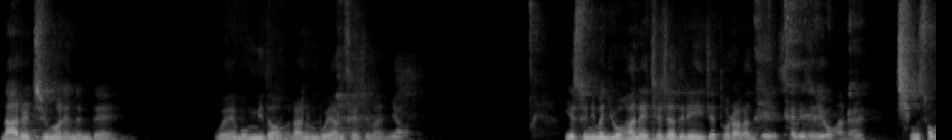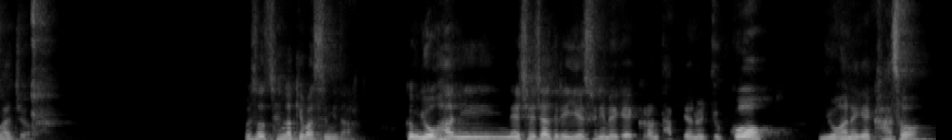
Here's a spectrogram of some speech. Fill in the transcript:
나를 증언했는데 왜 못 믿어? 라는 모양새지만요. 예수님은 요한의 제자들이 이제 돌아간 뒤 세례자 요한을 칭송하죠. 그래서 생각해 봤습니다. 그럼 요한의 제자들이 예수님에게 그런 답변을 듣고 요한에게 가서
